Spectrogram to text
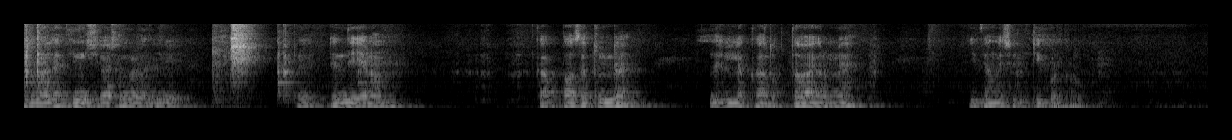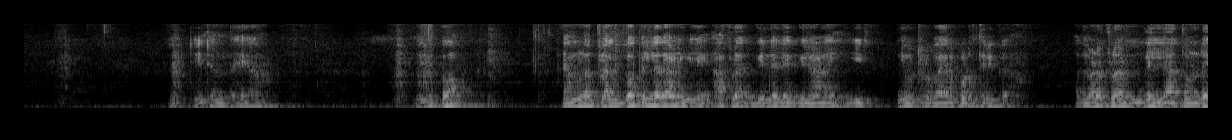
അതുപോലെ ഇൻസുലേഷൻ കളറിൽ എന്ത് ചെയ്യണം? കപ്പാസിറ്ററിന്റെ നല്ല കറുത്ത വയറുമേ ഇതങ്ങ് ചുറ്റി കൊടുക്കണം. ചുറ്റിയിട്ട് എന്ത് ചെയ്യുക ഇതിപ്പോൾ നമ്മൾ പ്ലഗൊക്കെ ഉള്ളതാണെങ്കിൽ ആ പ്ലഗിന്റെ ലെഗിലാണ് ഈ ന്യൂട്രൽ വയർ കൊടുത്തിരിക്കുക. അതിവിടെ പ്ലഗ് ഇല്ലാത്തതുകൊണ്ട്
